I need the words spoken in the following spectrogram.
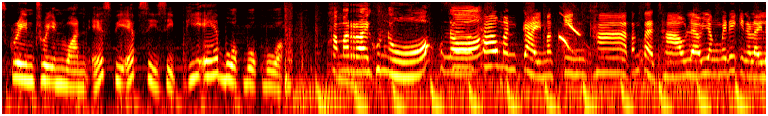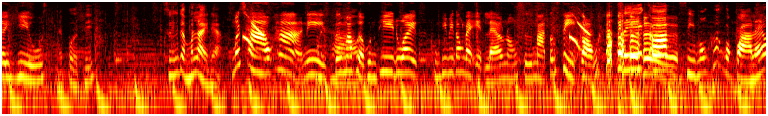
สกรีน3 in 1 SPF 40 PA บวกบวกบวกทำอะไรคุณหนูคุณซื้น้อองข้าวมันไก่มากินค่ะ ตั้งแต่เช้าแล้วยังไม่ได้กินอะไรเลยหิว ไหนเปิดสิ ซื้อแต่เมื่อไหร่เนี่ย เมื่อเช้าค่ะ นี่เมื่อเช้า ซื้อมาเผื่อคุณพี่ด้วย คุณพี่ไม่ต้องไดเอทแล้วน้องซื้อมาตั้ง4กล่อง สี่กล่องสี่โมงครึ่งกว่าๆแล้ว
